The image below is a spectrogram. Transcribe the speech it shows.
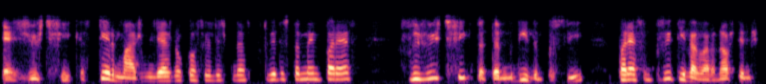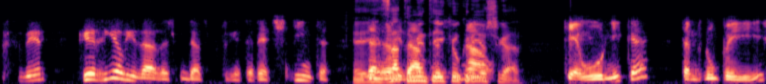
é, justifica-se. Ter mais mulheres no Conselho das Comunidades Portuguesas também me parece que se justifica. Portanto, a medida por si parece-me positiva. Agora, nós temos que perceber que a realidade das comunidades portuguesas é distinta é da exatamente aí que eu queria chegar. Que é única. Estamos num país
